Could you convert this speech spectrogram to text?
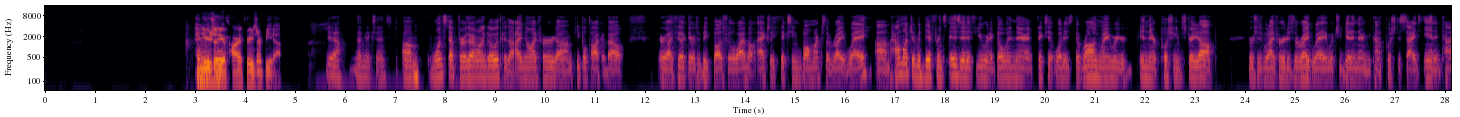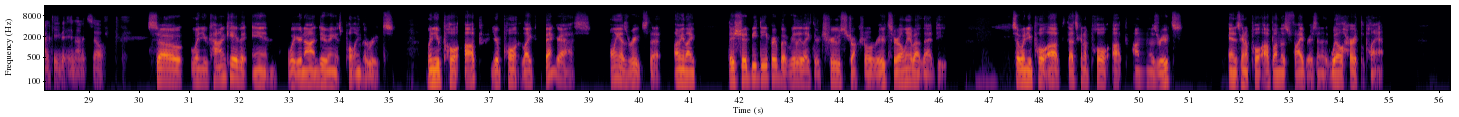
And usually your par threes are beat up. Yeah, that makes sense. Um, hmm. one step further, I want to go with because I know I've heard um, people talk about, or I feel like there was a big buzz for a while about actually fixing ball marks the right way. Um, how much of a difference is it if you were to go in there and fix it what is the wrong way, where you're in there pushing straight up, versus what I've heard is the right way, which you get in there and you kind of push the sides in and concave it in on itself. So when you concave it in, what you're not doing is pulling the roots when you pull up, you're pulling like bent grass only has roots that I mean like they should be deeper, but really like their true structural roots are only about that deep. So when you pull up, that's gonna pull up on those roots and it's gonna pull up on those fibers and it will hurt the plant.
